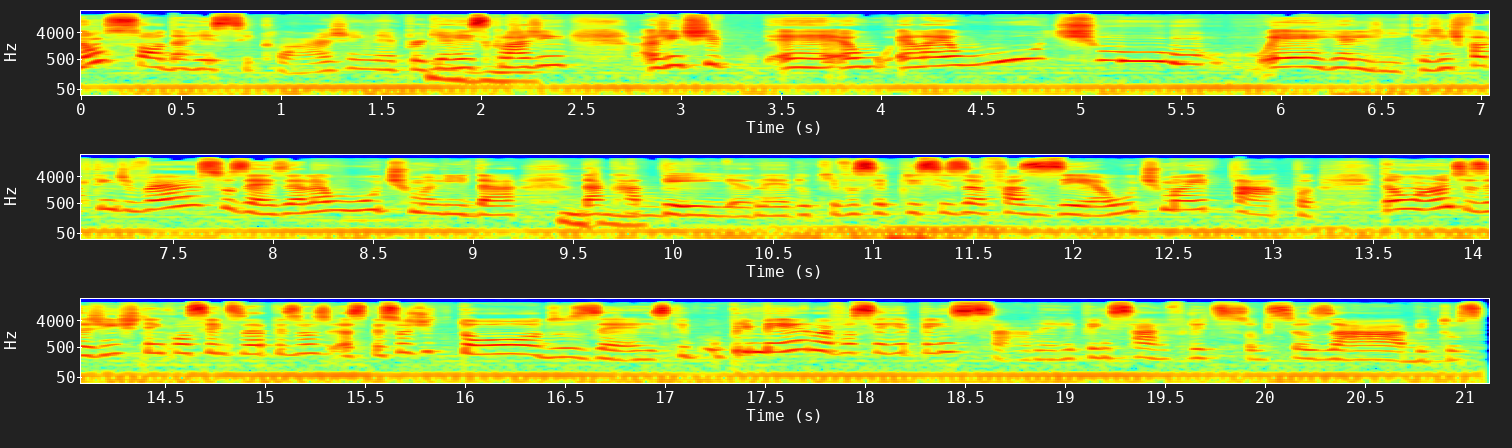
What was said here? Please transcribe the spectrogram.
não só da reciclagem, né? Porque a reciclagem a gente é, é ela é o último R ali, que a gente fala que tem diversos R's, ela é o último ali da, da cadeia, né? Do que você precisa fazer, é a última etapa. Então antes a gente tem que conscientizar as pessoas, as pessoas de todos os R's, que o primeiro é você repensar, né? Repensar, refletir sobre seus hábitos,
